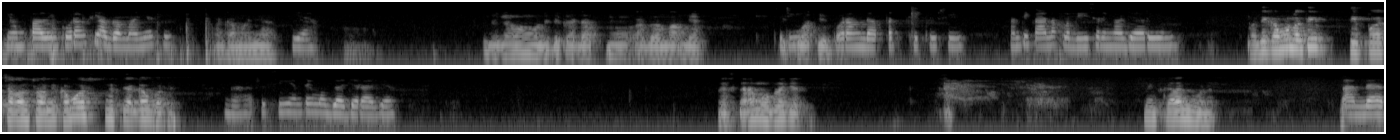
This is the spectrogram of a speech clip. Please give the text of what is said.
yang paling kurang sih agamanya sih. Agamanya? Iya. Jadi kamu mau didik adabmu agamanya jadi Dikuatin. kurang dapet gitu sih. Nanti ke anak lebih sering ngajarin. Berarti kamu nanti tipe calon suami kamu harus ngerti agama berarti? Nggak harus sih yang penting mau belajar aja. Nah sekarang mau belajar yang sekarang gimana? Standar.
